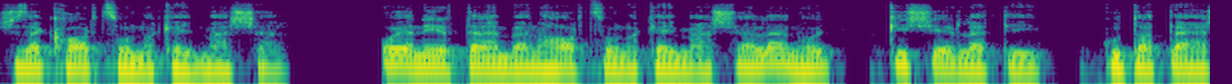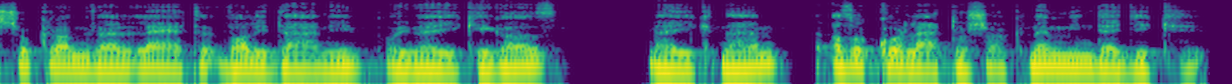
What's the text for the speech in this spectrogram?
és ezek harcolnak egymás ellen. Olyan értelemben harcolnak egymás ellen, hogy a kísérleti kutatásokra, amivel lehet validálni, hogy melyik igaz, melyik nem, azok korlátosak. Nem mindegyik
